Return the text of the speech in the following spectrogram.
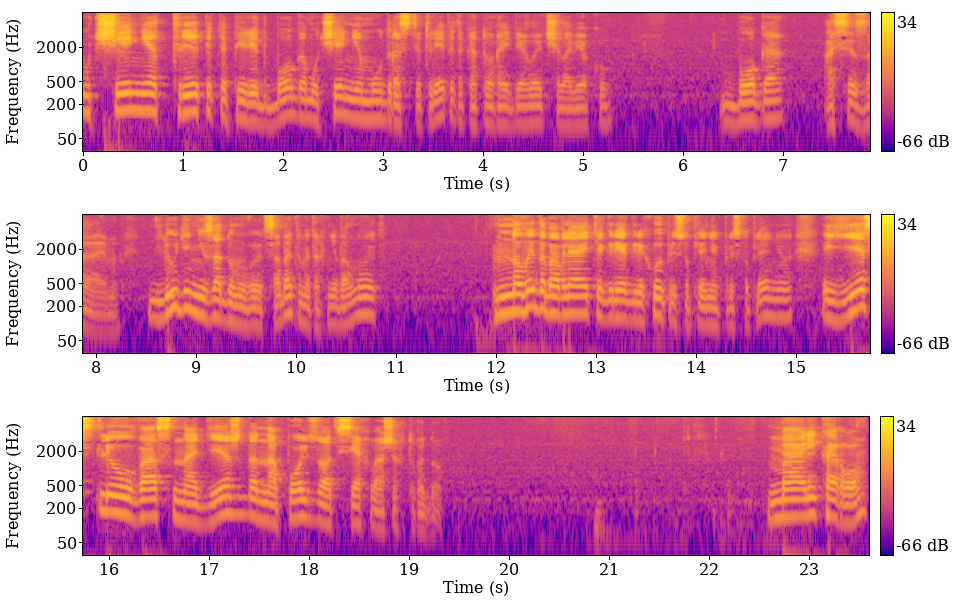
учение трепета перед Богом, учение мудрости трепета, которое делает человеку Бога осязаемым. Люди не задумываются об этом, это их не волнует – но вы добавляете грех греху и преступление к преступлению. Есть ли у вас надежда на пользу от всех ваших трудов? Мари Каро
